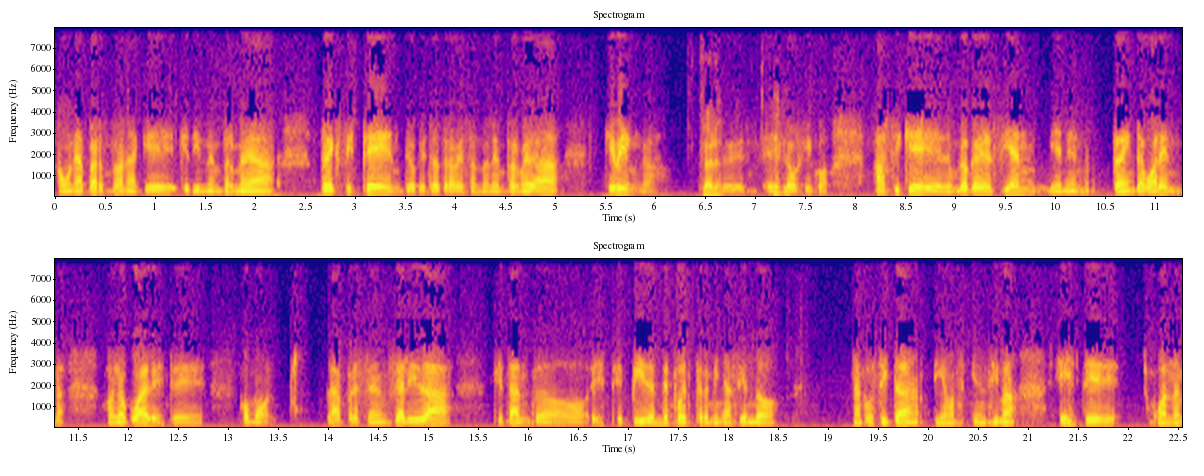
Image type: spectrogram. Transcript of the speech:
a una persona que, que tiene una enfermedad preexistente o que está atravesando la enfermedad que venga. Claro. Es, es lógico. Así que de un bloque de 100 vienen 30, 40. Con lo cual, este, como la presencialidad que tanto este, piden después termina siendo una cosita, digamos, y encima, este, cuando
